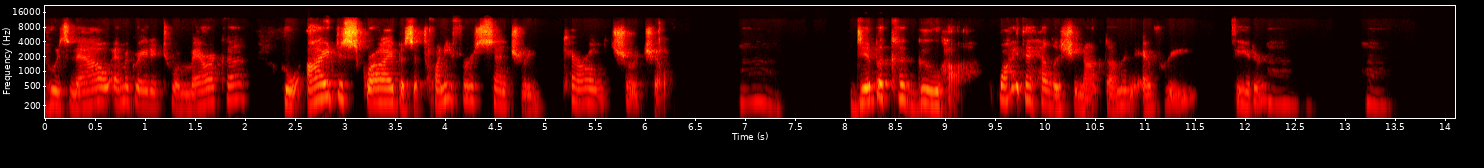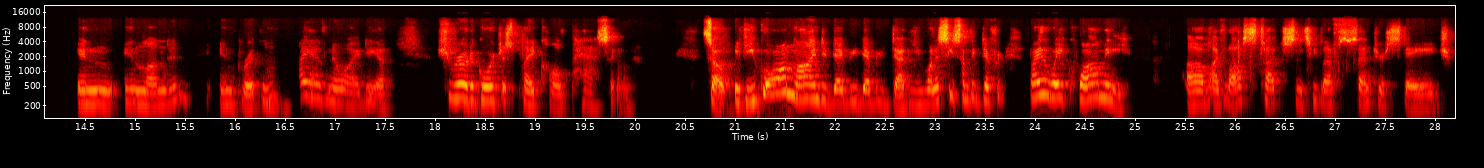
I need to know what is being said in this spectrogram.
who is now emigrated to America, who I describe as a 21st century Caryl Churchill. Mm. Dipika Guha. Why the hell is she not done in every theater? Mm. In, in London, in Britain? Mm. I have no idea. She wrote a gorgeous play called Passing. So if you go online to www, you want to see something different. By the way, Kwame, um, I've lost touch since he left center stage,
